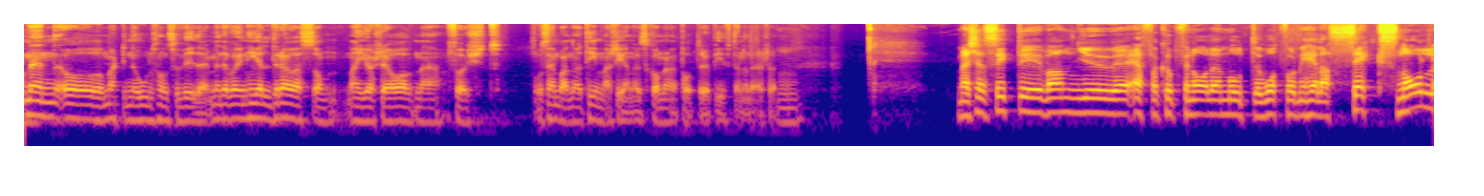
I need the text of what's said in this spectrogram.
Men, och Martin Olsson och så vidare. Men det var ju en hel drös som man gör sig av med först. Och sen bara några timmar senare så kommer de här Potter-uppgifterna där. Så. Mm. Manchester City vann ju eh, FA-cupfinalen mot Watford med hela 6-0.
